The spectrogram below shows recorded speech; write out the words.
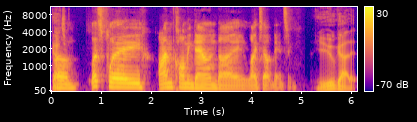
Gotcha. Um, let's play "I'm Calming Down" by Lights Out Dancing. you got it.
